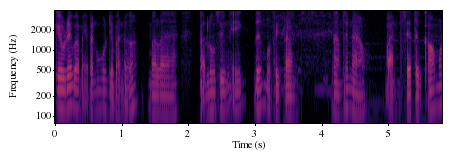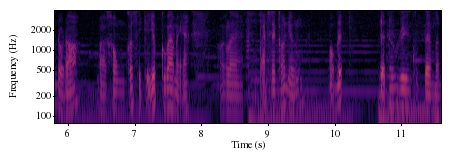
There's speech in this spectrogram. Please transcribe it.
kêu ré ba mẹ bạn mua cho bạn nữa, mà là bạn luôn suy nghĩ đến một việc rằng làm thế nào bạn sẽ tự có món đồ đó mà không có sự trợ giúp của ba mẹ. Hoặc là bạn sẽ có những mục đích, định hướng riêng cuộc đời mình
